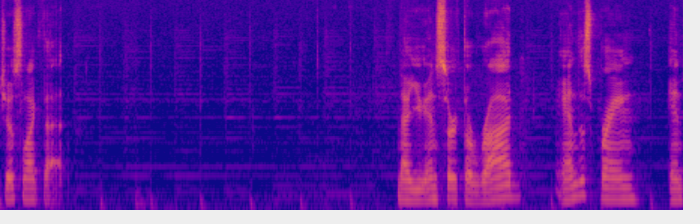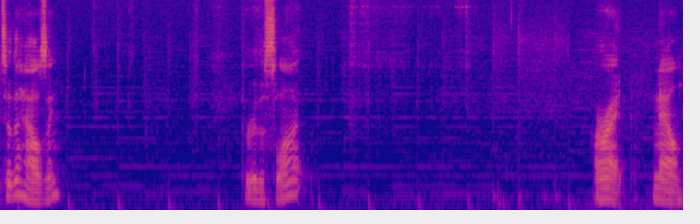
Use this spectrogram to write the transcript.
Just like that. Now you insert the rod and the spring into the housing through the slot. Alright, now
